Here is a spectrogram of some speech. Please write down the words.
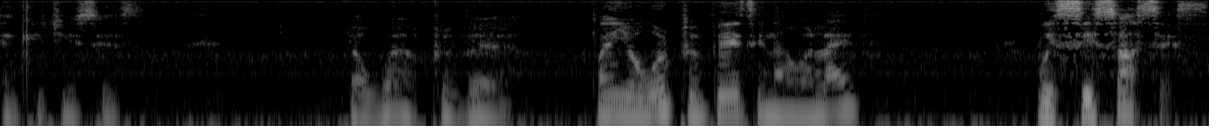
Thank you, Jesus. Your word prevails. When your word prevails in our life, we see success.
